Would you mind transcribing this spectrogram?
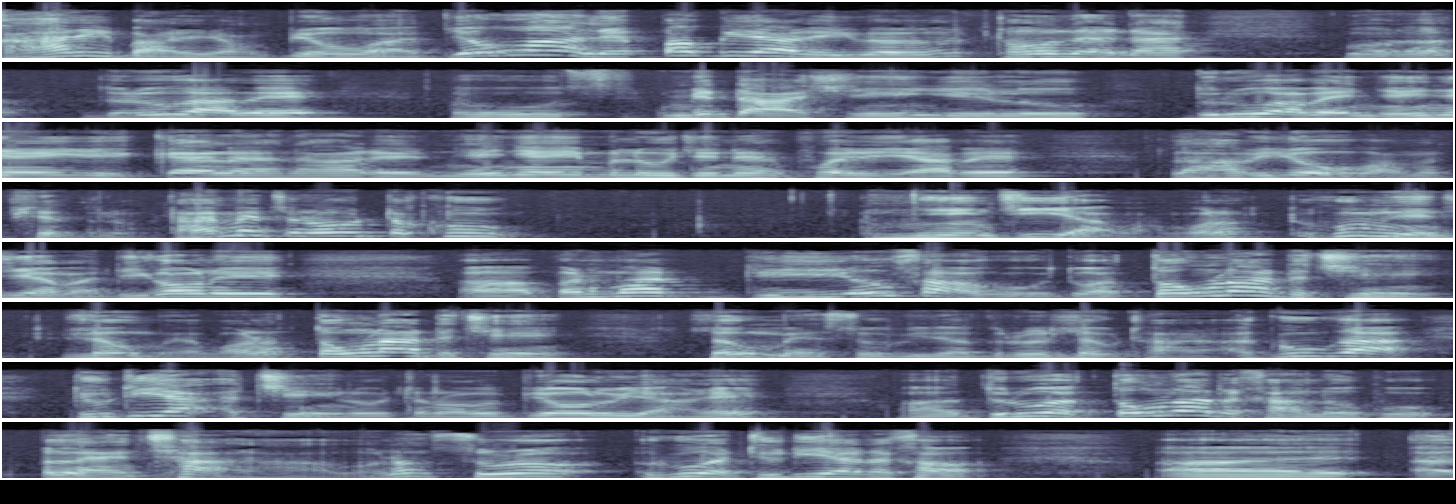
ကားတွေပါတယ်အောင်ပြောသွားတယ်ပြောသွားတယ်ပောက်ကရတွေပဲထုံးတဲ့တိုင်းပေါ့နော်သူတို့ကပဲဟိုမေတ္တာရှင်ရေလို့သူတို့ကပဲငြိမ်းချမ်းရေးတွေကန့်လန်းထားတယ်ငြိမ်းချမ်းရေးမလို့ခြင်းတဲ့အဖွဲ့တွေကပဲလာပြီးတော့ဟိုမှာမဖြစ်သလိုဒါပေမဲ့ကျွန်တော်တို့တခု မြင်ကြည့်ရပါဘောနော်တခုမြင်ကြည့်ရမှာဒီကောင်းလေးအာပထမဒီဥစ္စာကိုသူက3လတစ်ချိန်လုပ်မယ်ဗောနော်3လတစ်ချိန်လုပ်မယ်ဆိုပြီးတော့သူတို့လှုပ်ထားတာအခုကဒုတိယအချိန်လို့ကျွန်တော်တို့ပြောလို့ရတယ်အာသူတို့က3လတစ်ခါလုပ်ဖို့ plan ချတာဗောနော်ဆိုတော့အခုကဒုတိယတစ်ခါအာ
